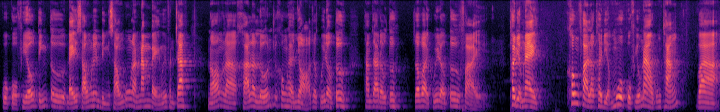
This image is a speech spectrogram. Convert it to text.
của cổ phiếu tính từ đáy sóng lên đỉnh sóng cũng là 5-70%. Nó là khá là lớn chứ không hề nhỏ cho quý đầu tư tham gia đầu tư. Do vậy quý đầu tư phải thời điểm này không phải là thời điểm mua cổ phiếu nào cũng thắng và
